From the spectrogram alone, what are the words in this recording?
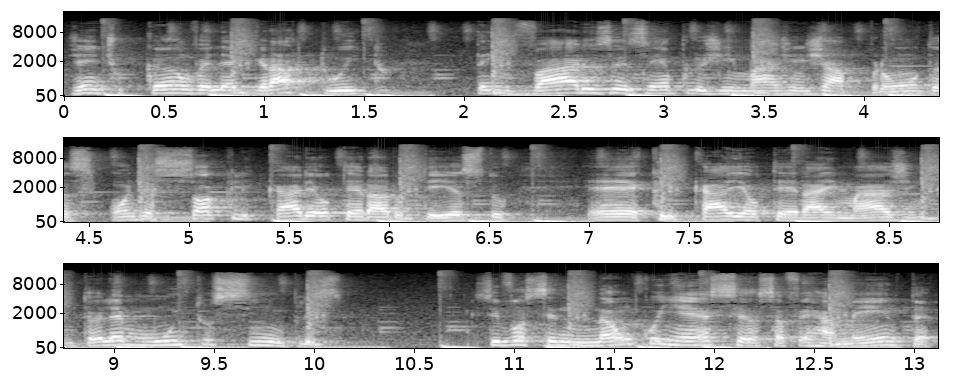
Gente, o Canva ele é gratuito, tem vários exemplos de imagens já prontas, onde é só clicar e alterar o texto, é, clicar e alterar a imagem, então ele é muito simples. Se você não conhece essa ferramenta,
